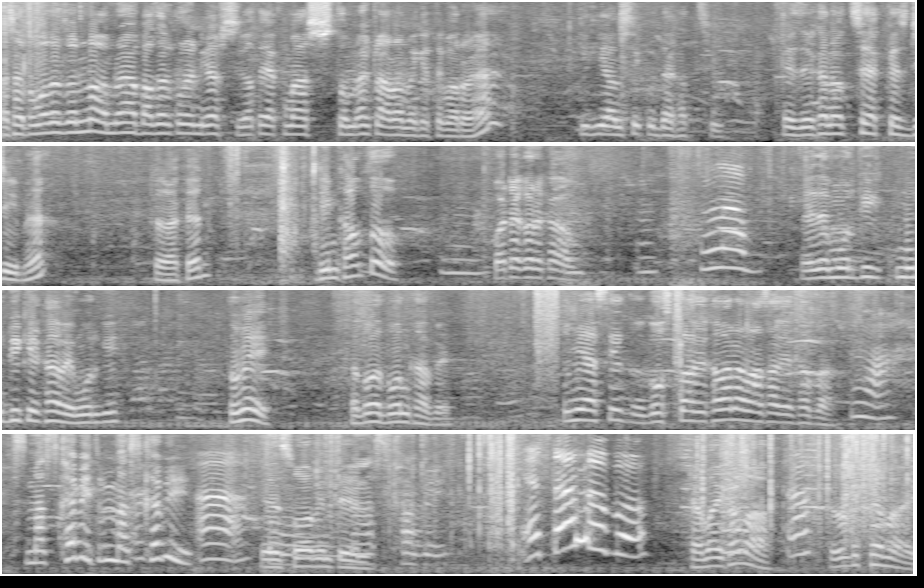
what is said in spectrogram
আচ্ছা তোমাদের জন্য আমরা বাজার করে নিয়ে আসছি যাতে এক মাস তোমরা একটু আরামে খেতে পারো হ্যাঁ? কি কি আনছি একটু দেখাচ্ছি। এই যে এখানে হচ্ছে এক কেজি ডিম হ্যাঁ? রাখেন। ডিম খাও তো? কয়টা করে খাও? এই যে মুরগি মুরগি কে খাবে মুরগি? তুমি? তোমার বোন খাবে। তুমি আজকে গোস্ত আগে খাবা না মাছ আগে খাবা? মাছ খাবি? তুমি মাছ খাবি? এই সোয়াবিন তেল। মাছ খাবে। এটা সেমাই খাবা? এটা তো সেমাই।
